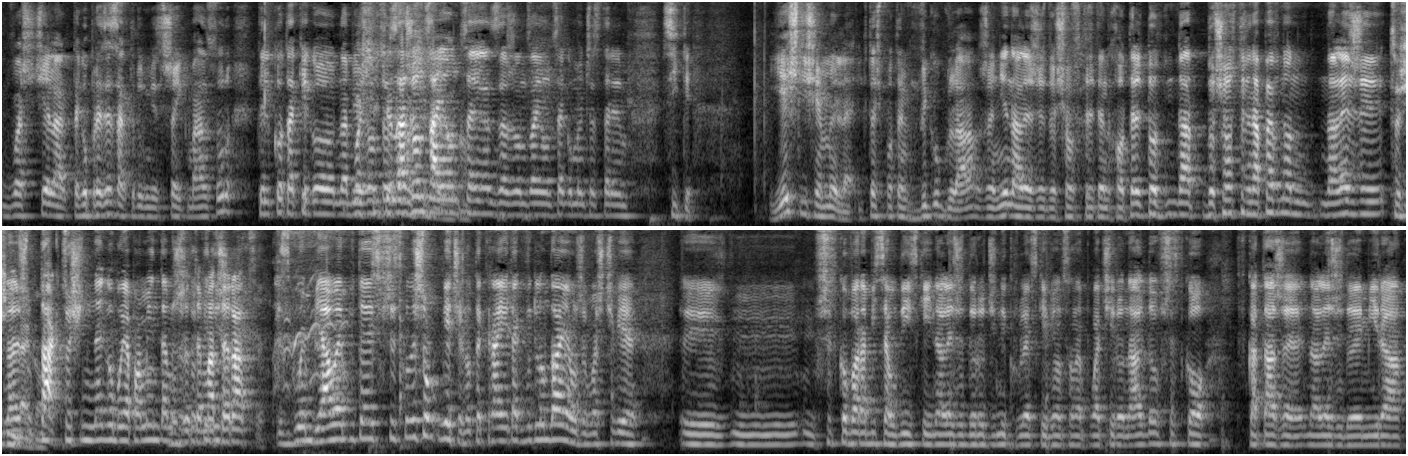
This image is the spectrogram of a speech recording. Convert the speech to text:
właściciela, tego prezesa, którym jest Sheikh Mansur, tylko takiego na bieżąco zarządzające, zarządzającego Manchesterem City. Jeśli się mylę i ktoś potem wygoogla, że nie należy do siostry ten hotel, to na, do siostry na pewno należy Coś należy, innego. Tak, coś innego, bo ja pamiętam, Może że to te kiedyś materace. zgłębiałem i to jest wszystko. Zresztą wiecie, no te kraje tak wyglądają, że właściwie wszystko w Arabii Saudyjskiej należy do rodziny królewskiej, więc ona płaci Ronaldo, wszystko w Katarze należy do emira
